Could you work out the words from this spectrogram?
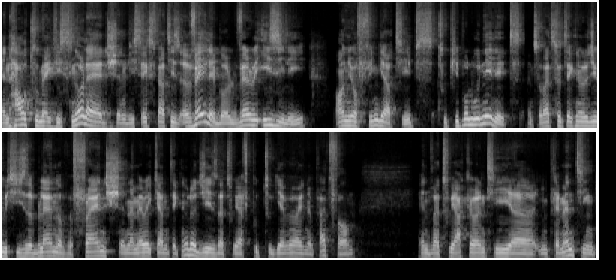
and how to make this knowledge and this expertise available very easily on your fingertips to people who need it. And so that's a technology which is a blend of the French and American technologies that we have put together in a platform and that we are currently uh, implementing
